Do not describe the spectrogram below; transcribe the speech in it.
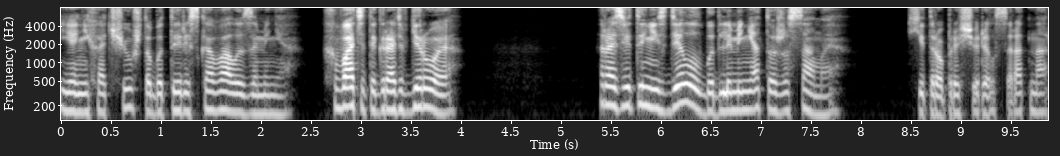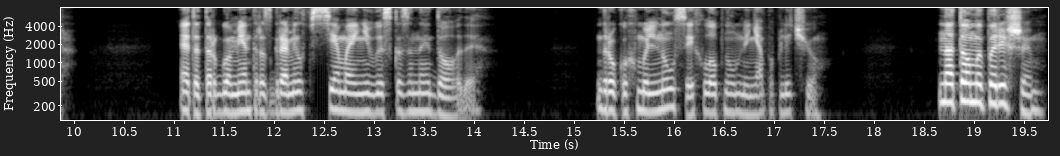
Я не хочу, чтобы ты рисковал из-за меня. Хватит играть в героя. Разве ты не сделал бы для меня то же самое? Хитро прищурился Ратнар. Этот аргумент разгромил все мои невысказанные доводы. Друг ухмыльнулся и хлопнул меня по плечу. На то мы порешим.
